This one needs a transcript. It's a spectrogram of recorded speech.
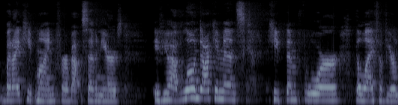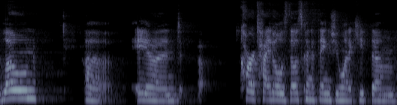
but I keep mine for about seven years. If you have loan documents, keep them for the life of your loan. Uh, and uh, car titles, those kind of things, you want to keep them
